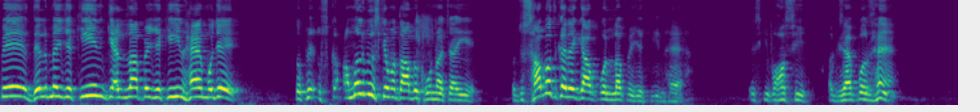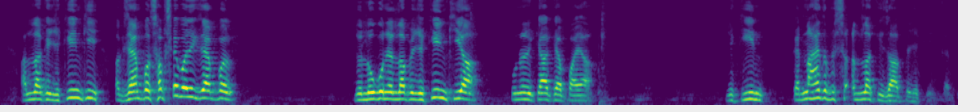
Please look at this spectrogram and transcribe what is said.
पे, दिल में यकीन कि अल्लाह पे यकीन है मुझे तो फिर उसका अमल भी उसके मुताबिक होना चाहिए। और जो साबित करे कि आपको अल्लाह पे यकीन है। इसकी बहुत सी एग्ज़ाम्पल्स हैं। अल्लाह के यकीन की एग्ज़ाम्पल सबसे बड़ी एग्ज़ाम्पल जो लोगों ने अल्लाह पे यकीन किया, उन्होंने क्या क्या पाया? यकीन करना है तो फिर अल्लाह की ज़ात पे यकीन करना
